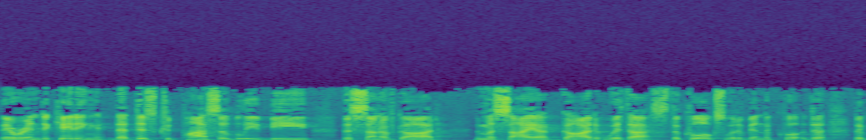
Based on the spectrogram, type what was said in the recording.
they were indicating that this could possibly be the Son of God, the Messiah, God with us. The cloaks would have been the, the, the,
